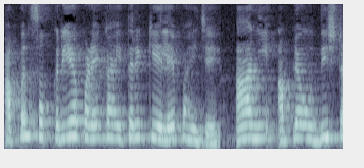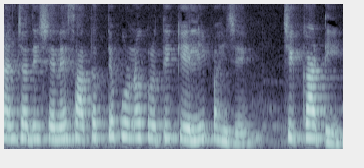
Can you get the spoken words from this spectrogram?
आपण सक्रियपणे काहीतरी केले पाहिजे आणि आपल्या उद्दिष्टांच्या दिशेने सातत्यपूर्ण कृती केली पाहिजे. चिकाटी.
